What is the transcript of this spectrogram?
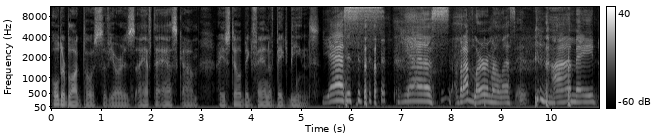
older blog posts of yours, I have to ask: um, are you still a big fan of baked beans? Yes. yes. But I've learned my lesson. I made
